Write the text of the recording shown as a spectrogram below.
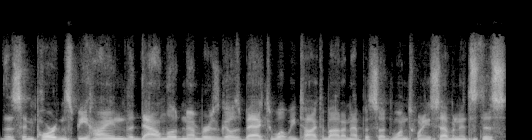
this importance behind the download numbers goes back to what we talked about on episode 127 it's this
